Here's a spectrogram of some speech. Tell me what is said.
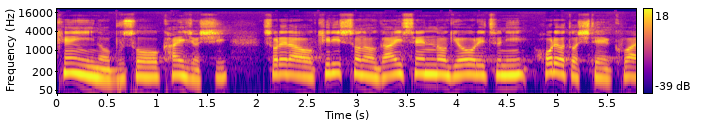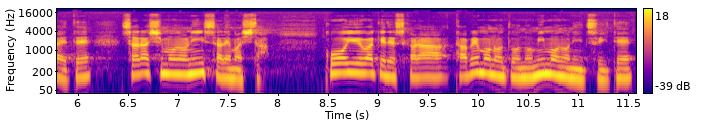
権威の武装を解除し、それらをキリストの凱旋の行列に捕虜として加えて、晒し者にされました。こういうわけですから、食べ物と飲み物について、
